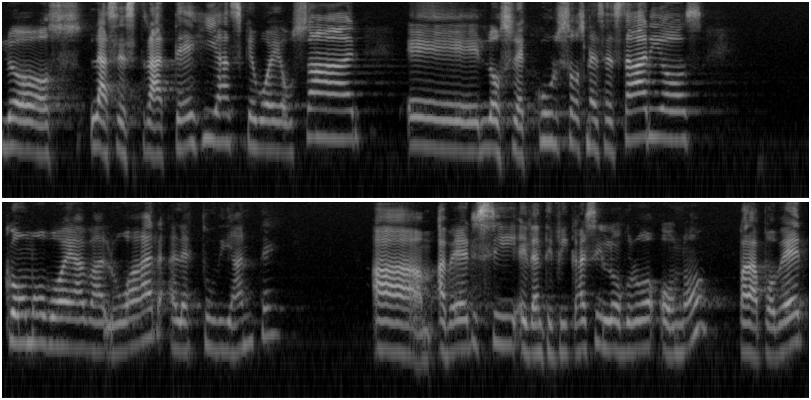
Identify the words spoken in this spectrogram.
los, las estrategias que voy a usar, eh, los recursos necesarios, cómo voy a evaluar al estudiante, a ver si, identificar si logró o no, para poder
